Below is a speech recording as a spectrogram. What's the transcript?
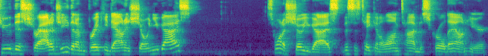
to this strategy that I'm breaking down and showing you guys Just want to show you guys this is taking a long time to scroll down here.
